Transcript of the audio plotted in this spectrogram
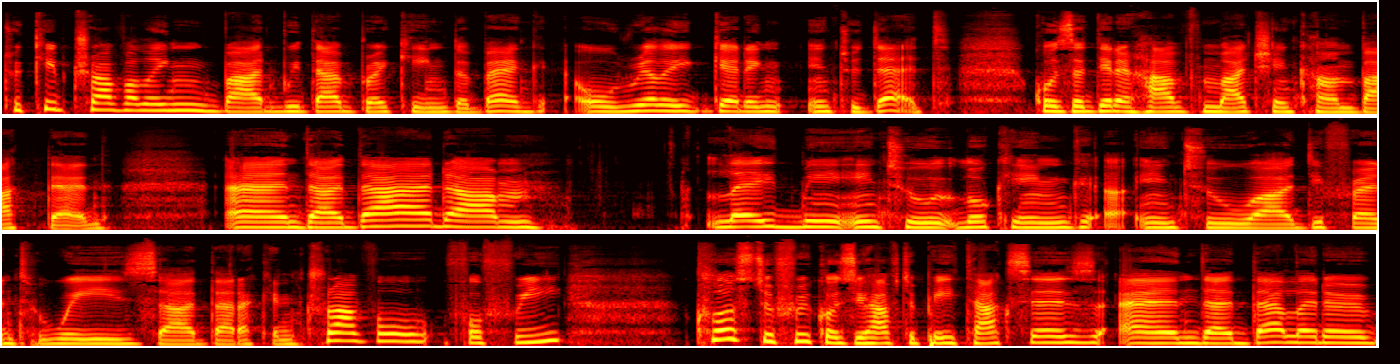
to keep traveling, but without breaking the bank or really getting into debt, because I didn't have much income back then, and uh, that. Um, led me into looking uh, into uh, different ways uh, that I can travel for free. Close to free because you have to pay taxes, and uh, that later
